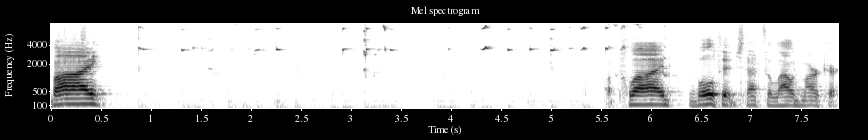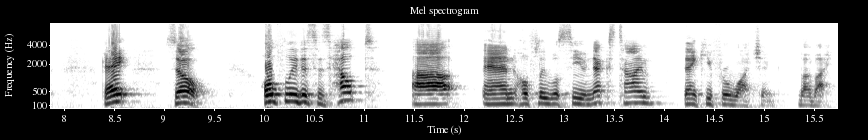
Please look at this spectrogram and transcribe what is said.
by applied voltage. That's a loud marker. Okay, so hopefully this has helped, uh, and hopefully we'll see you next time. Thank you for watching. Bye-bye.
